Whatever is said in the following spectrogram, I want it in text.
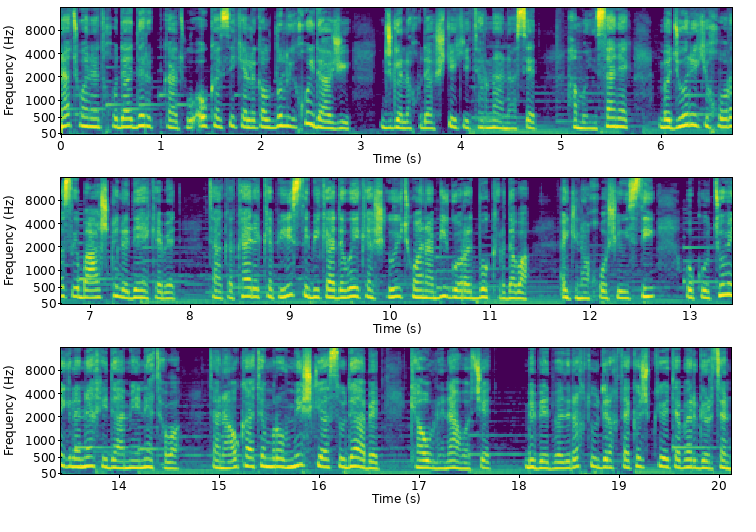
ناتوانێت خودا دەرک بکات و ئەو کەسەی کە لەگەڵ دڵی خۆیدا ئەژی، جگە لە خودا شتێکی تر ناناسێت هەموو ئینسانێک بە جۆرێکی خۆڕسک باشقی لە دەیەکە بێت تاکە کارێک کە پێویستی بیکاتەوەی کە شێوەی توانا بیگۆڕێت بۆ کردەوە ئەگینا خۆشەویستی وەکو تۆوێک لە ناخی دامێنێتەوە تەنها ئەو کاتە مرۆڤ مشکی ئەسودا بێت کاو لە ناوەچێت ببێت بە درەخت و درەختەکەش بکەوێتە بەرگرتن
